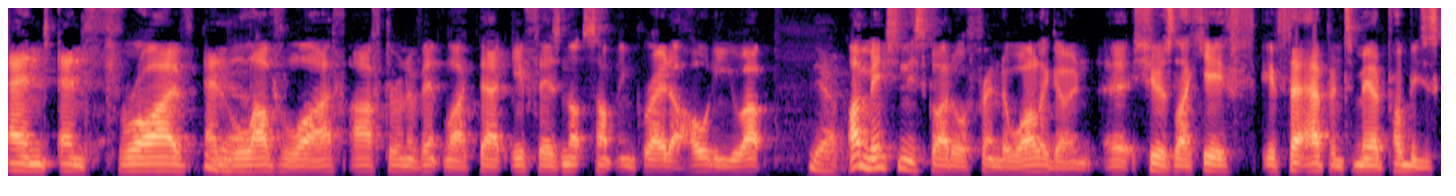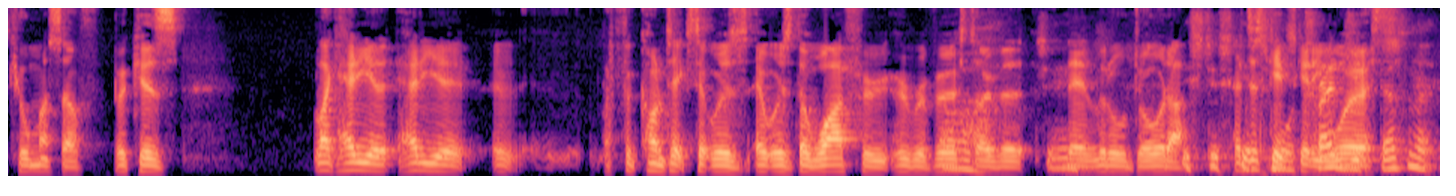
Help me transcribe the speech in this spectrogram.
and and thrive and yeah. love life after an event like that if there's not something greater holding you up. Yeah. I mentioned this guy to a friend a while ago, and uh, she was like, "Yeah, if if that happened to me, I'd probably just kill myself because like how do you how do you uh, for context it was it was the wife who, who reversed oh, over their little daughter just it just keeps getting tragic, worse doesn't it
